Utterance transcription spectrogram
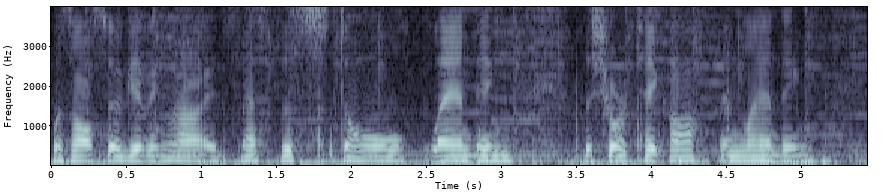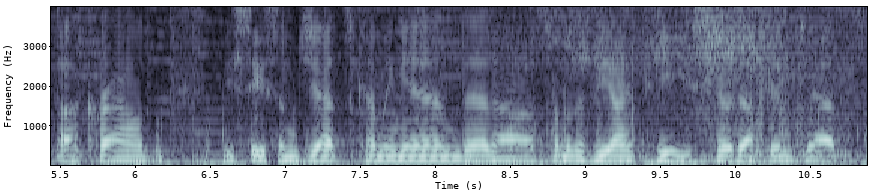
was also giving rides. That's the STOL landing, the short takeoff and landing uh, crowd. You see some jets coming in that uh, some of the VIPs showed up in jets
